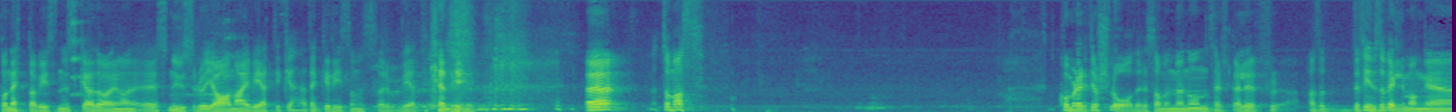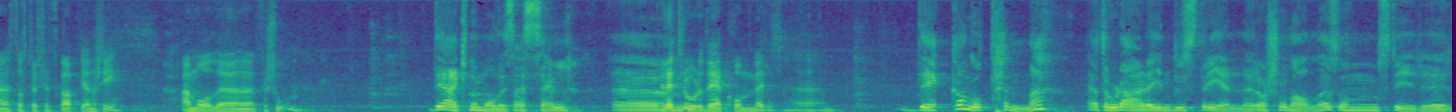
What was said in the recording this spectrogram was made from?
På Nettavisen husker jeg det var en gang Snuser du? Ja, nei, vet ikke. Jeg tenker de som svarer vet ikke, de eh, Thomas. Kommer dere til å slå dere sammen med noen selskap? Eller, altså, det finnes jo veldig mange software-selskap i energi. Er målet fusjon? Det er ikke noe mål i seg selv. Eller tror du det kommer? Det kan godt hende. Jeg tror det er det industrielle rasjonale som styrer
